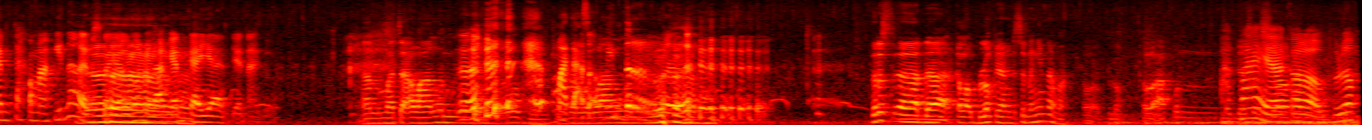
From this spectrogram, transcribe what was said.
Cen cah kemakin lah harus kaya ngono lah kan gaya jen aku. Anu maca wangun. Macak sok pinter. Terus ada kalau blog yang disenengin apa? Kalau blog kalau akun apa ya kan? kalau blog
